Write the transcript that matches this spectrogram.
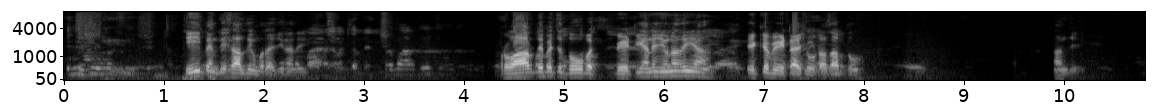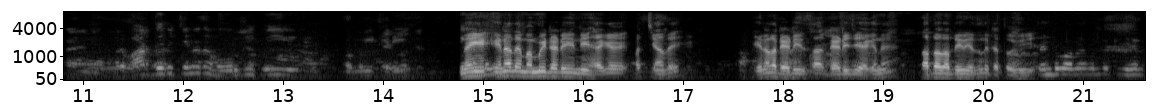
ਕਿੰਨੀ ਕੁ ਉਮਰ ਸੀ 30 35 ਸਾਲ ਦੀ ਉਮਰ ਹੈ ਜੀ ਇਹਨਾਂ ਦੀ। ਪਰਿਵਾਰ ਦੇ ਵਿੱਚ ਦੇ ਬੇਟੀਆਂ ਨੇ ਜੀ ਉਹਨਾਂ ਦੀਆਂ ਇੱਕ ਬੇਟਾ ਛੋਟਾ ਸਭ ਤੋਂ। ਹਾਂਜੀ। ਪਰਿਵਾਰ ਦੇ ਵਿੱਚ ਇਹਨਾਂ ਦਾ ਹੋਰ ਵੀ ਕੋਈ ਮੰਮੀ ਜਿਹੜੀ ਨਹੀਂ ਇਹਨਾਂ ਦੇ ਮੰਮੀ ਡੈਡੀ ਨਹੀਂ ਹੈਗੇ ਬੱਚਿਆਂ ਦੇ। ਇਹਨਾਂ ਦਾ ਡੈਡੀ ਡੈਡੀ ਜੀ ਹੈਗੇ ਨੇ। ਦਾਦਾ ਦਾਦੀ ਦੀ ਇਹਨਾਂ ਦੀ ਡੈਥ ਹੋਈ ਹੋਈ ਹੈ। ਪਿੰਡ ਵਾਲਿਆਂ ਵੱਲੋਂ ਕੀ ਹੈਲਪ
